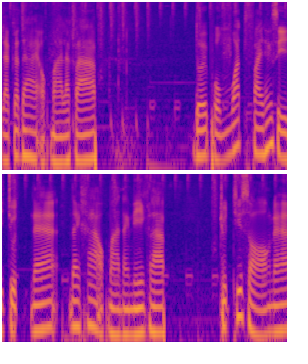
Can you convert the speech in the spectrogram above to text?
แล้วก็ได้ออกมาแล้วครับ โดยผมวัดไฟทั้ง 4 จุดนะฮะได้ค่าออกมาดังนี้ครับ จุดที่2นะฮะ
